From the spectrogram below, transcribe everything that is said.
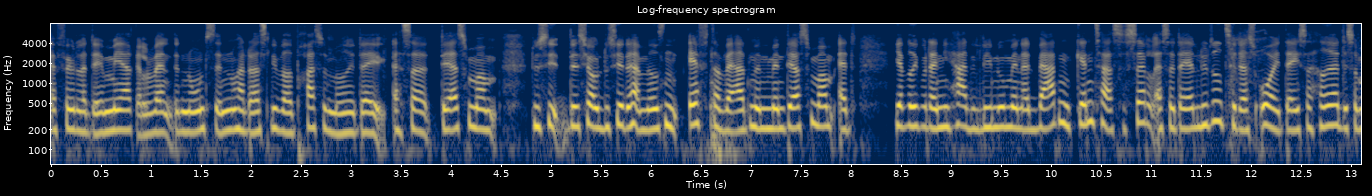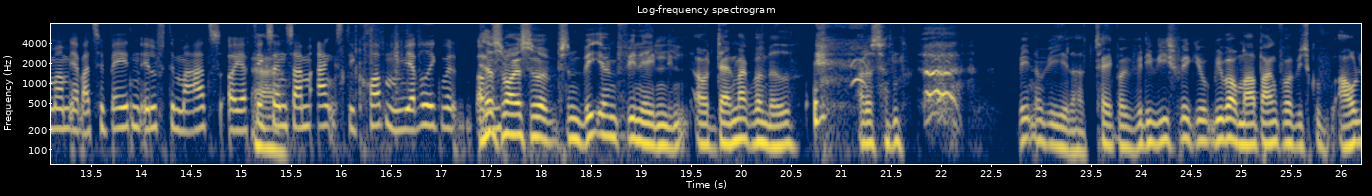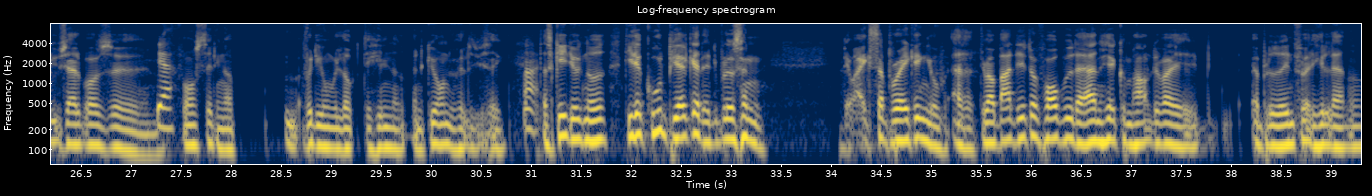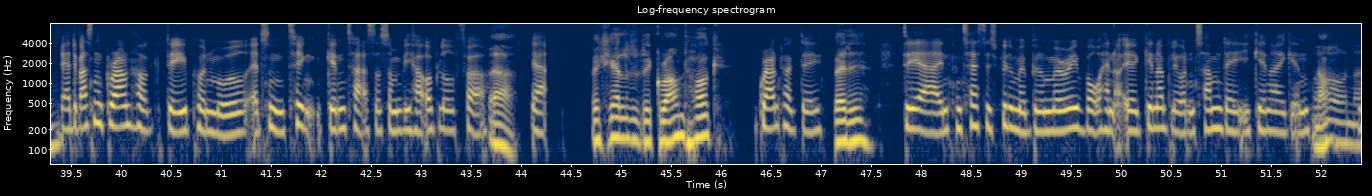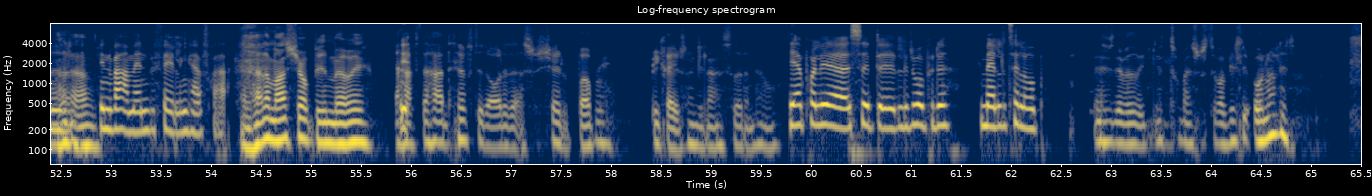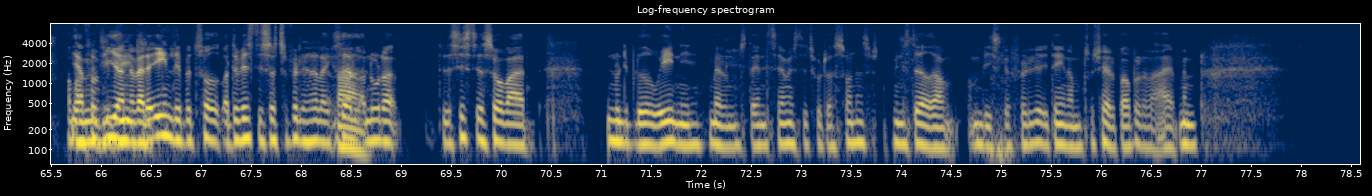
Jeg føler, det er mere relevant end nogensinde. Nu har der også lige været pressemøde i dag. Altså, det er som om... Du siger, det er sjovt, du siger det her med sådan efterverdenen, men det er som om, at... Jeg ved ikke, hvordan I har det lige nu, men at verden gentager sig selv. Altså, da jeg lyttede til deres ord i dag, så havde jeg det som om, jeg var tilbage den 11. marts, og jeg fik Ja. sådan samme angst i kroppen. Jeg ved ikke, hvad... Jeg havde som om, jeg så sådan VM-finalen, og Danmark var med. og der sådan, vinder vi, eller taber vi? Fordi vi, fik jo, vi var jo meget bange for, at vi skulle aflyse alle vores øh, Ja. forestillinger, fordi hun ville lukke det hele ned. Men det gjorde hun jo heldigvis ikke. Nej. Der skete jo ikke noget. De der gule bjælker, der, de blev sådan... Det var ikke så breaking jo. Altså, det var bare det, der forbud, der er her i København. Det var øh, er blevet indført i hele landet. Ja, det var sådan Groundhog Day på en måde, at sådan ting gentager sig, som vi har oplevet før. Ja. Ja. Hvad kalder du det? Groundhog? Groundhog Day. Hvad er det? Det er en fantastisk film med Bill Murray, hvor han øh, genoplever den samme dag igen og igen. Nå, Åh, nej. op. En varm anbefaling herfra. Men han er meget sjov, Bill Murray. Jeg har haft, jeg har et hæftigt over det der social bubble begreb, som de lancerede den her uge. Ja, prøv lige at sætte uh, lidt ord på det. Malte Tellerup. Jeg, synes, jeg ved ikke, jeg tror bare, jeg synes, det var virkelig underligt. Og meget de forvirrende, virkelig- hvad det egentlig betød. Og det vidste de så selvfølgelig heller ikke Nej. selv. Og nu er der, det sidste, jeg så, var, at nu er de blevet uenige mellem Statens Serum Institut og Sundhedsministeriet om, om vi skal følge ideen om social boble eller ej. Men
